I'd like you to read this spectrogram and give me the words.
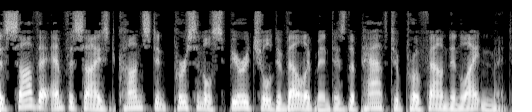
Basava emphasized constant personal spiritual development as the path to profound enlightenment.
